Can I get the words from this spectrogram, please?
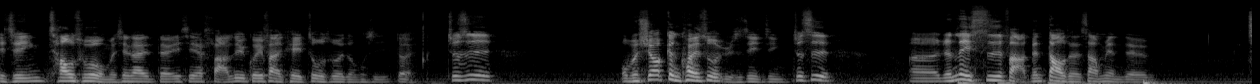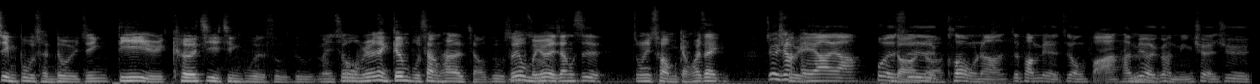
已经超出了我们现在的一些法律规范可以做出的东西。对，就是我们需要更快速的与时俱进，就是呃，人类司法跟道德上面的。进步程度已经低于科技进步的速度，没错。我们有点跟不上它的角度，所以我们有点像是东西出来，我们赶快在就像 AI 啊，或者是 clone 啊这方面的这种法案，还没有一个很明确的去、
